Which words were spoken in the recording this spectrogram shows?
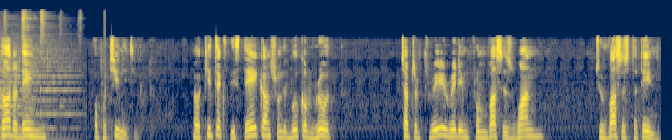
God ordained opportunity. Our key text this day comes from the book of Ruth, chapter 3, reading from verses 1 to verses 13.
